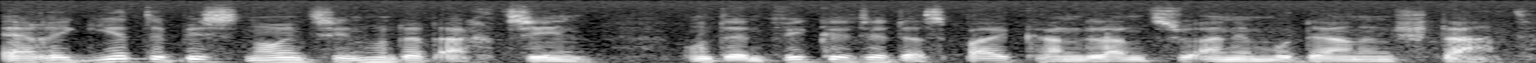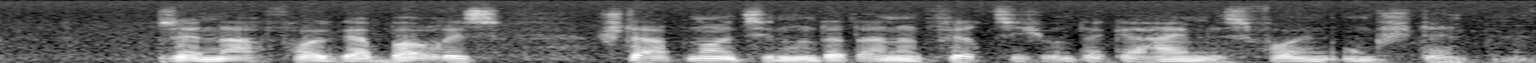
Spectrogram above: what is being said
Er regierte bis 1918 und entwickelte das Balkanland zu einem modernen Staat. Sein Nachfolger Boris starb 1941 unter geheimnisvollen Umständen.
